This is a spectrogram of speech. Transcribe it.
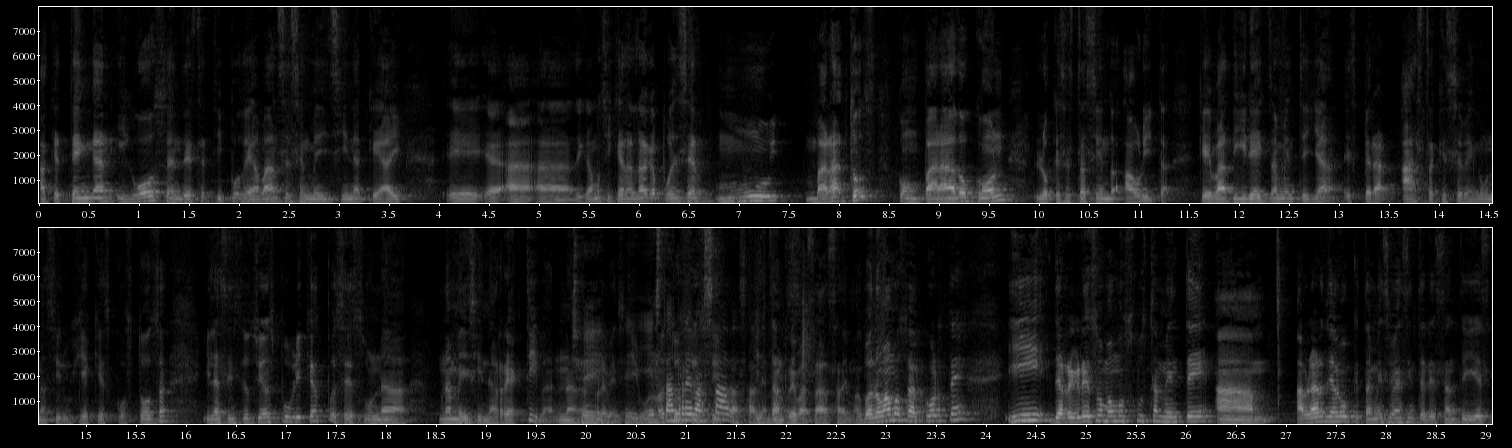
a que tengan y gocen de este tipo de avances en medicina que hay, eh, digamos, y que a la larga pueden ser muy baratos comparado con lo que se está haciendo ahorita, que va directamente ya a esperar hasta que se venga una cirugía que es costosa y las instituciones públicas pues es una, una medicina reactiva, nada preventivo. y están rebasadas además. están rebasadas además. Bueno, vamos al corte y de regreso vamos justamente a hablar de algo que también se me hace interesante y es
